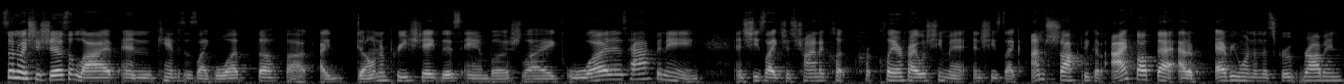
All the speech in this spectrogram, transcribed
So anyway, she shares a live, and Candiace is like, "What the fuck? I don't appreciate this ambush. Like, what is happening?" And she's like, just trying to cl- clarify what she meant. And she's like, "I'm shocked because I thought that out of everyone in this group, Robyn,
